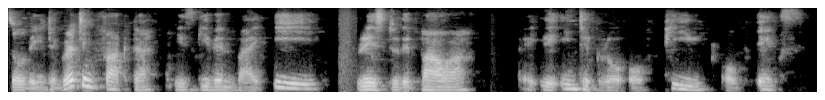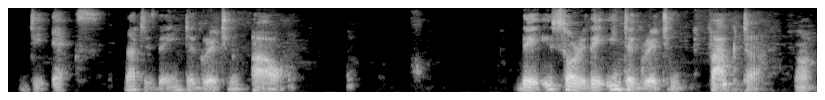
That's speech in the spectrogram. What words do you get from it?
So the integrating factor is given by e raised to the power, eh, the integral of p of x dx. That is the integrating power. The, sorry, the integrating factor, not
